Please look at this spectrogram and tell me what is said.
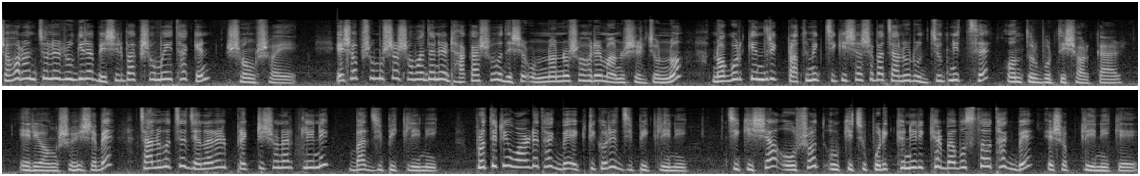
শহরাঞ্চলের রোগীরা বেশিরভাগ সময়ই থাকেন সংশয়ে। এসব সমস্যার সমাধানে ঢাকা সহ দেশের অন্যান্য শহরের মানুষের জন্য নগর কেন্দ্রিক প্রাথমিক চিকিৎসা সেবা চালুর উদ্যোগ নিচ্ছে অন্তর্বর্তী সরকার। এরই অংশ হিসেবে চালু হচ্ছে জেনারেল প্র্যাকটিশনার ক্লিনিক বা জিপি ক্লিনিক। প্রতিটি ওয়ার্ডে থাকবে একটি করে জিপি ক্লিনিক। চিকিৎসা, ঔষধ ও কিছু পরীক্ষা নিরীক্ষার ব্যবস্থাও থাকবে এসব ক্লিনিকে।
